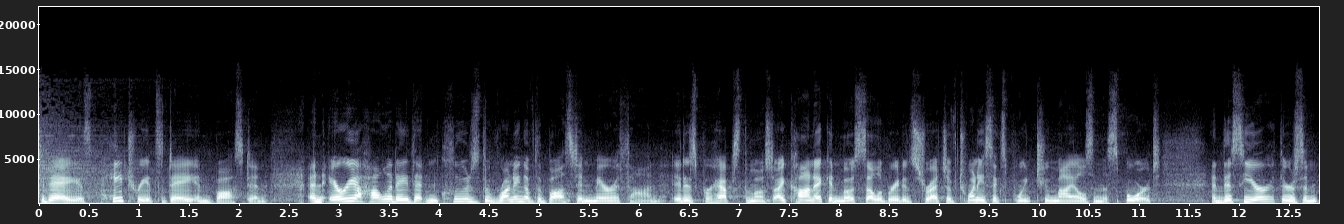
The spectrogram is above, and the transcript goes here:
Today is Patriots Day in Boston, an area holiday that includes the running of the Boston Marathon. It is perhaps the most iconic and most celebrated stretch of 26.2 miles in the sport. And this year, there's an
